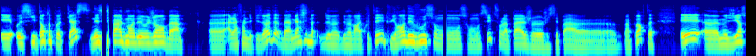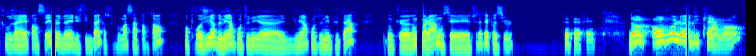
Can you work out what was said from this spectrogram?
Et aussi, dans ton podcast, n'hésite pas à demander aux gens. Bah, euh, à la fin de l'épisode. Bah, merci de, m'avoir écouté. Et puis rendez-vous sur mon, sur mon site, sur la page, euh, je sais pas, euh, m'importe, et me dire ce que vous en avez pensé, me donner du feedback parce que pour moi c'est important pour produire de meilleurs contenus, du meilleur contenu plus tard. Donc, donc voilà, donc c'est tout à fait possible. Tout à fait. Donc on vous le dit clairement.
